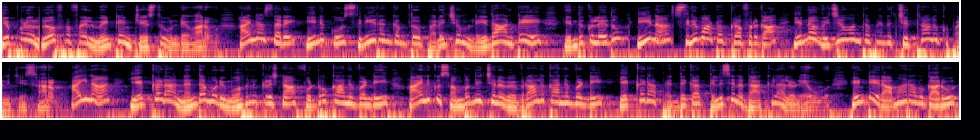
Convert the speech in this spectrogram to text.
ఎప్పుడూ లో ప్రొఫైల్ మెయింటైన్ చేస్తూ ఉండేవారు. అయినా సరే ఈయనకు సినీ రంగంతో పరిచయం లేదా అంటే ఎందుకు లేదు? ఈయన సినిమాటోగ్రాఫర్గా ఎన్నో విజయవంతమైన చిత్రాలకు పనిచేశారు. అయినా ఎక్కడ నందమూరి మోహన్ కృష్ణ ఫోటో కానివ్వండి ఆయనకు సంబంధించిన వివరాలు కానివ్వండి ఎక్కడా పెద్దగా తెలిసిన దాఖలాలు లేవు. ఎన్టీ రామారావు గారు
